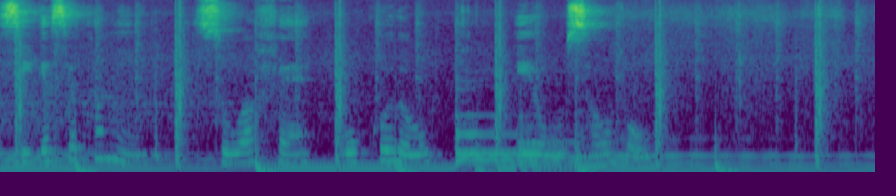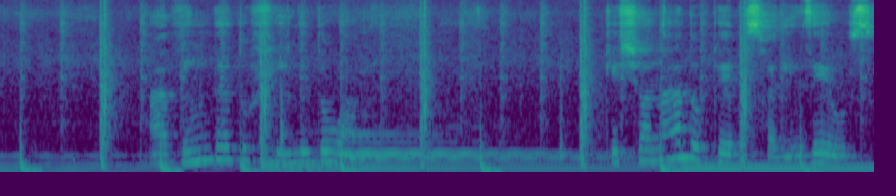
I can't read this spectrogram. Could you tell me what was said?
siga seu caminho. Sua fé o curou e o salvou vinda do Filho do Homem. Questionado pelos fariseus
